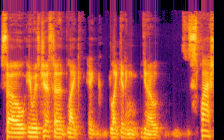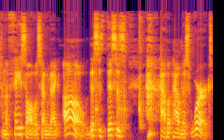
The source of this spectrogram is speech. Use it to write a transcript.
So it was just a, like, a, like getting, you know, splashed in the face all of a sudden, like, oh, this is this is how how this works.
